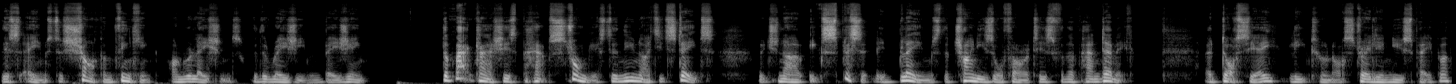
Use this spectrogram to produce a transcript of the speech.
This aims to sharpen thinking on relations with the regime in Beijing. The backlash is perhaps strongest in the United States, which now explicitly blames the Chinese authorities for the pandemic. A dossier leaked to an Australian newspaper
